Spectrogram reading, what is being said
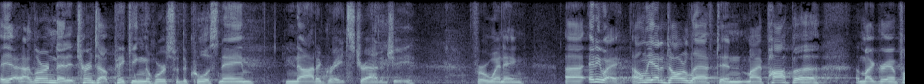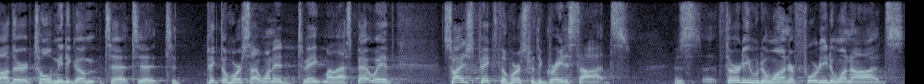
I learned that it turns out picking the horse with the coolest name, not a great strategy for winning. Uh, anyway, I only had a dollar left, and my papa, my grandfather, told me to go to, to, to pick the horse I wanted to make my last bet with. So I just picked the horse with the greatest odds. It was 30 to 1 or 40 to 1 odds,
